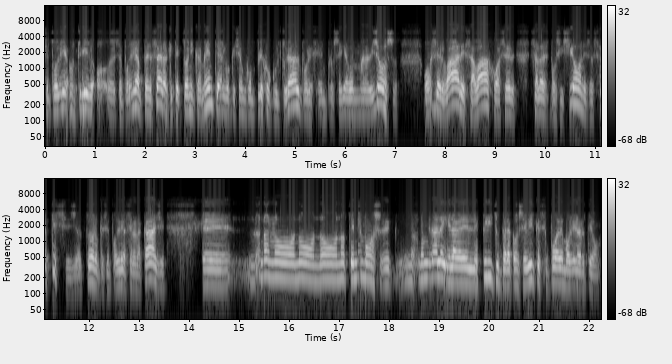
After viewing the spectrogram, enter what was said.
se podría construir, se podría pensar arquitectónicamente algo que sea un complejo cultural, por ejemplo, sería maravilloso, o hacer bares abajo, hacer salas de exposiciones, hacer qué sé yo, todo lo que se podría hacer a la calle, eh, no, no, no, no, no, no tenemos, eh, no, me da el, espíritu para concebir que se pueda demoler Arteón.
